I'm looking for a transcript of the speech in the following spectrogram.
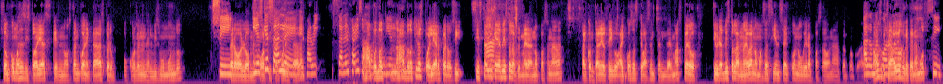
son como esas historias que no están conectadas, pero ocurren en el mismo mundo. sí. Pero lo mejor y es que sí sale el Harry, sale el Harrison Ajá, Ford pues no, también, ajá, ¿no? pues no quiero spoilear, pero sí, sí está bien Ah. que hayas visto la primera, no pasa nada. Al contrario, te digo, hay cosas que vas a entender más, pero si hubieras visto la nueva, nomás así en seco, no hubiera pasado nada tampoco. A lo Vamos a mejor escuchar no. audios porque tenemos, Sí.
